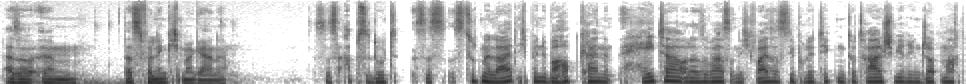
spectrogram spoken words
Also, ähm, das verlinke ich mal gerne. Es ist absolut, es, ist, es tut mir leid, ich bin überhaupt kein Hater oder sowas und ich weiß, dass die Politik einen total schwierigen Job macht,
